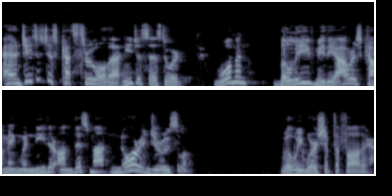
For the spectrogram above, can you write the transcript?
And Jesus just cuts through all that, and he just says to her, Woman, believe me, the hour is coming when neither on this mountain nor in Jerusalem will we worship the Father.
